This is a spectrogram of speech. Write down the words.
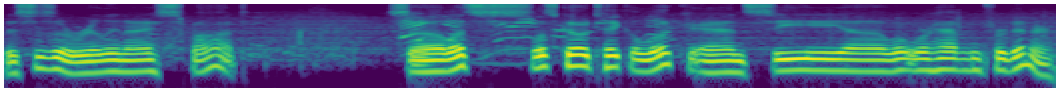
this is a really nice spot. So let's let's go take a look and see uh, what we're having for dinner.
